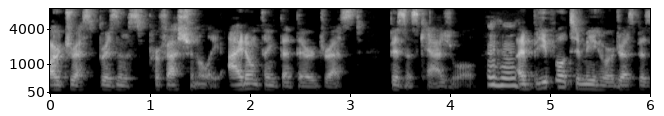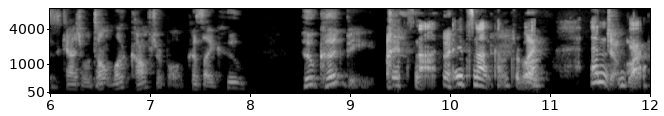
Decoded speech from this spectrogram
are dressed business professionally i don't think that they're dressed business casual hmm I, people to me who are dressed business casual don't look comfortable because like who who could be It's not. It's not comfortable. like And yeah, are,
